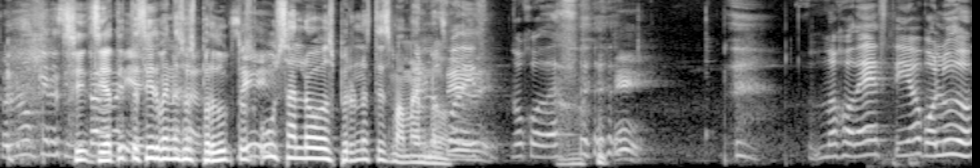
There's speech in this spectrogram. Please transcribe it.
pero no quieres si, si a ti te sirven esos productos, sí, úsalos, pero no estés mamando. no jodes, no jodas. sí. No jodes, tío, boludo.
